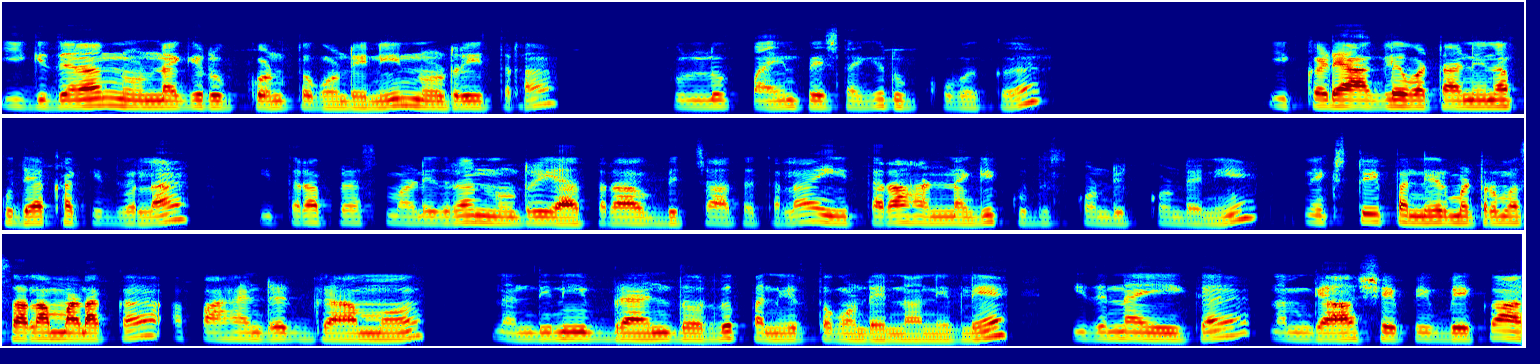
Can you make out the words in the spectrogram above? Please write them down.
ಈಗ ಇದನ್ನು ನುಣ್ಣಗೆ ರುಬ್ಕೊಂಡು ತೊಗೊಂಡೀನಿ. ನೋಡ್ರಿ ಈ ಥರ ಫುಲ್ಲು ಫೈನ್ ಪೇಸ್ಟಾಗಿ ರುಬ್ಕೋಬೇಕು. ಈ ಕಡೆ ಆಗಲೇ ವಟಾಣಿನ ಕುದಿಯಕ್ಕೆ ಹಾಕಿದ್ವಲ್ಲ ಈ ಥರ ಪ್ರೆಸ್ ಮಾಡಿದ್ರೆ ನೋಡಿರಿ ಯಾವ ಥರ ಬಿಚ್ಚ ಆತೈತಲ್ಲ, ಈ ಥರ ಹಣ್ಣಾಗಿ ಕುದಿಸ್ಕೊಂಡು ಇಟ್ಕೊಂಡೇನಿ. ನೆಕ್ಸ್ಟ್ ಈ ಪನ್ನೀರ್ ಮಟರ್ ಮಸಾಲ ಮಾಡೋಕೆ ಫೈವ್ ಹಂಡ್ರೆಡ್ ಗ್ರಾಮ್ ನಂದಿನಿ ಬ್ರ್ಯಾಂಡ್ದವ್ರದ್ದು ಪನ್ನೀರ್ ತೊಗೊಂಡೇನಿ ನಾನಿಲ್ಲಿ ಇದನ್ನು ಈಗ ನಮ್ಗೆ ಯಾವ ಶೇಪಿಗೆ ಬೇಕೋ ಆ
